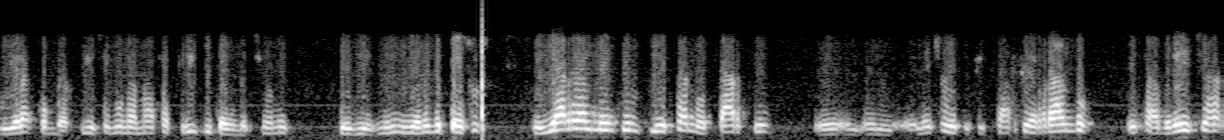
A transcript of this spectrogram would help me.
pudieran convertirse en una masa crítica de inversiones de 10 mil millones de pesos, que ya realmente empieza a notarse eh, el, el, hecho de que se está cerrando esa brecha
